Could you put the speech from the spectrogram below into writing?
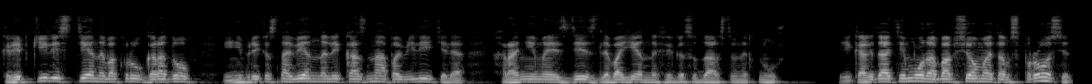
Крепки ли стены вокруг городов и неприкосновенна ли казна повелителя, хранимая здесь для военных и государственных нужд? И когда Тимур обо всем этом спросит,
